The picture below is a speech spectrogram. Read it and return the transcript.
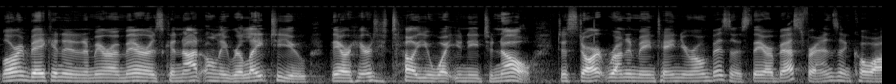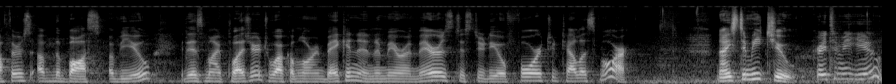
Lauren Bacon and Emira Mears can not only relate to you, they are here to tell you what you need to know to start, run, and maintain your own business. They are best friends and co authors of The Boss of You. It is my pleasure to welcome Lauren Bacon and Emira Mears to Studio 4 to tell us more. Nice to meet you. Great to meet you.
